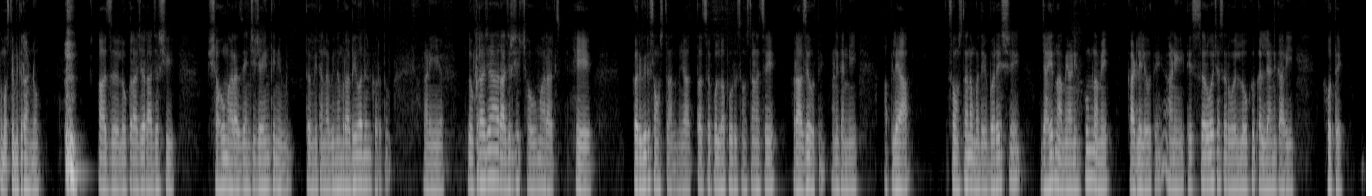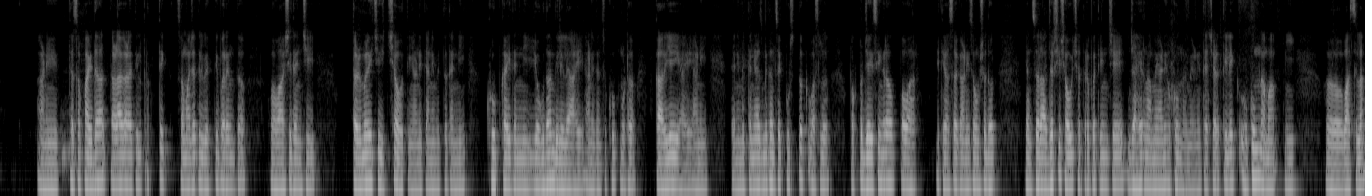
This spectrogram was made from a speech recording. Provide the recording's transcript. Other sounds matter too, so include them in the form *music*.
नमस्ते मित्रांनो. *clears throat* आज लोकराजा राजर्षी शाहू महाराज यांची जयंतीनिमित्त मी त्यांना विनम्र अभिवादन करतो. आणि लोकराजा राजर्षी शाहू महाराज हे करवीर संस्थान म्हणजे आत्ताचं कोल्हापूर संस्थानाचे राजे होते. आणि त्यांनी आपल्या संस्थानामध्ये बरेचसे जाहीरनामे आणि हुकूमनामे काढलेले होते. आणि ते सर्वच्या सर्व लोककल्याणकारी होते. आणि त्याचा फायदा तळागाळातील प्रत्येक समाजातील व्यक्तीपर्यंत व्हावा अशी त्यांची तळमळीची इच्छा होती आणि त्यानिमित्त त्यांनी खूप काही त्यांनी योगदान दिलेलं आहे आणि त्यांचं खूप मोठं कार्यही आहे. आणि त्यानिमित्ताने आज मी त्यांचं एक पुस्तक वाचलं डॉक्टर जयसिंगराव पवार इतिहासक आणि संशोधक. यांचं राजर्षी शाहू छत्रपतींचे जाहीरनामे आणि हुकूमनामे. आणि त्याच्यातील एक हुकूमनामा मी वाचला.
